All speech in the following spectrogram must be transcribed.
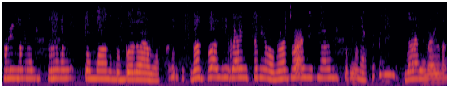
приймемо команду беремо. На два прямо, на два прямо. Давай, давай, давай.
